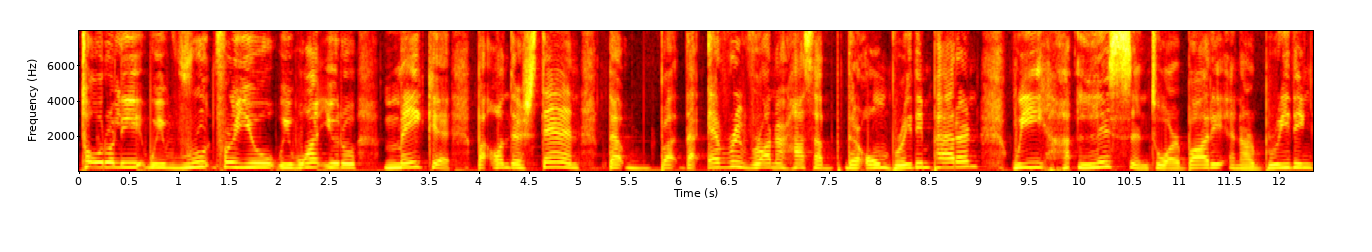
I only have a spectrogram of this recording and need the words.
totally we root for you. We want you to make it, but understand that but that every runner has a, their own breathing pattern. We listen to our body and our breathing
